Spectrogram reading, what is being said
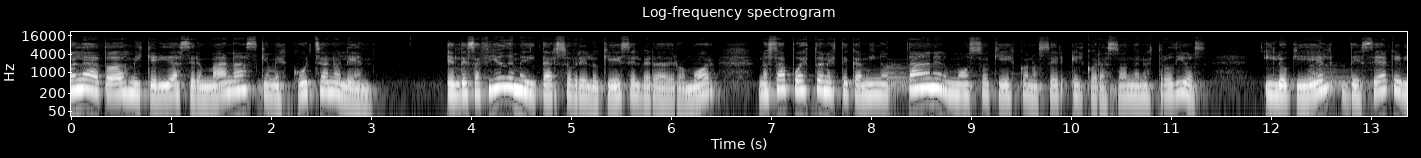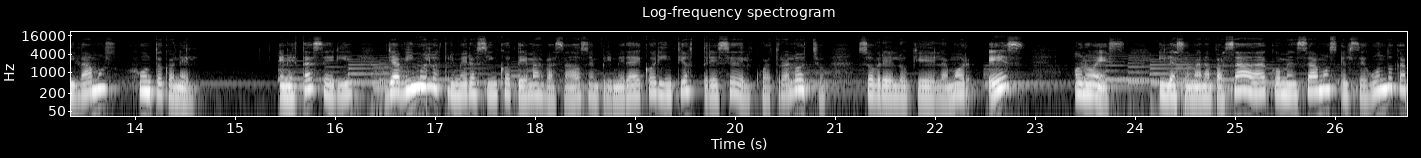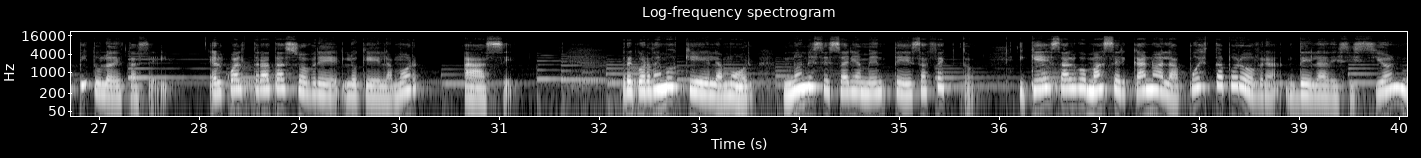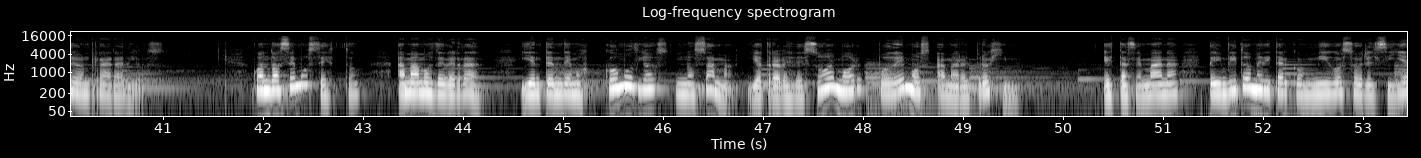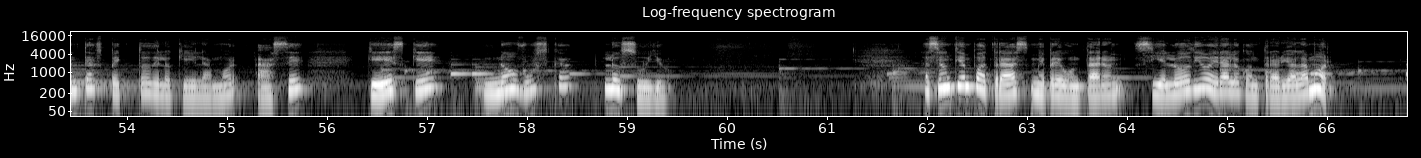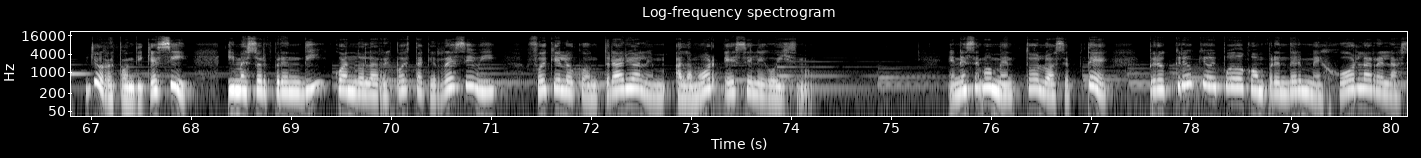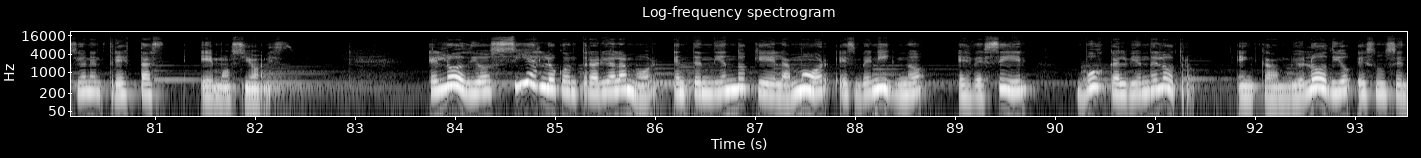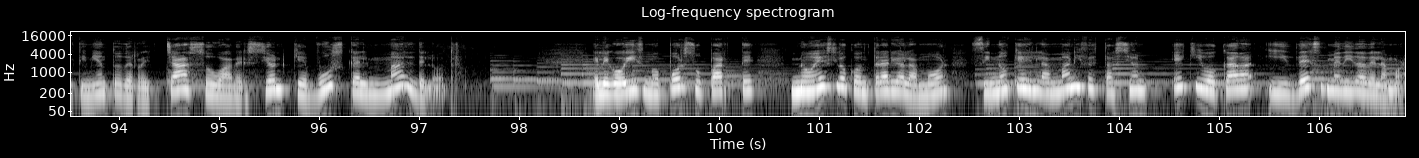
Hola a todas mis queridas hermanas que me escuchan o leen. El desafío de meditar sobre lo que es el verdadero amor nos ha puesto en este camino tan hermoso que es conocer el corazón de nuestro Dios y lo que Él desea que vivamos junto con Él. En esta serie ya vimos los primeros cinco temas basados en 1 Corintios 13 del 4 al 8 sobre lo que el amor es o no es y la semana pasada comenzamos el segundo capítulo de esta serie el cual trata sobre lo que el amor hace. Recordemos que el amor no necesariamente es afecto y que es algo más cercano a la puesta por obra de la decisión de honrar a Dios. Cuando hacemos esto, amamos de verdad y entendemos cómo Dios nos ama y a través de su amor podemos amar al prójimo. Esta semana te invito a meditar conmigo sobre el siguiente aspecto de lo que el amor hace, que es que no busca lo suyo. Hace un tiempo atrás me preguntaron si el odio era lo contrario al amor. Yo respondí que sí, y me sorprendí cuando la respuesta que recibí fue que lo contrario al, amor es el egoísmo. En ese momento lo acepté, pero creo que hoy puedo comprender mejor la relación entre estas emociones. El odio sí es lo contrario al amor, entendiendo que el amor es benigno, es decir, busca el bien del otro. En cambio, el odio es un sentimiento de rechazo o aversión que busca el mal del otro. El egoísmo, por su parte, no es lo contrario al amor, sino que es la manifestación equivocada y desmedida del amor.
